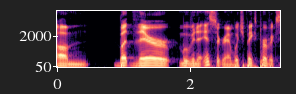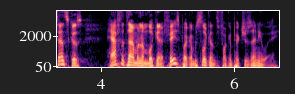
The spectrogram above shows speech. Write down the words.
Um, but they're moving to Instagram, which makes perfect sense because half the time when I'm looking at Facebook, I'm just looking at the fucking pictures anyway.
